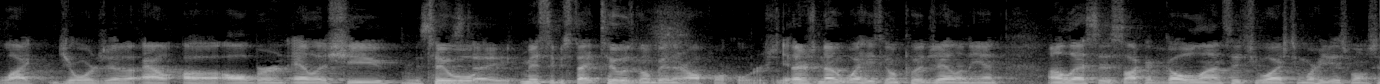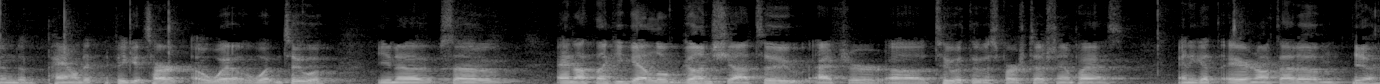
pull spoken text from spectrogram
like Georgia, Al, uh, Auburn, LSU, Mississippi Tua, State. Mississippi State, Tua is going to be in there all four quarters. Yeah. There's no way he's going to put Jalen in unless it's like a goal line situation where he just wants him to pound it. If he gets hurt, oh well, it wasn't Tua, you know. So, and I think he got a little gun shy too after uh, Tua threw his first touchdown pass, and he got the air knocked out of him. yeah.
